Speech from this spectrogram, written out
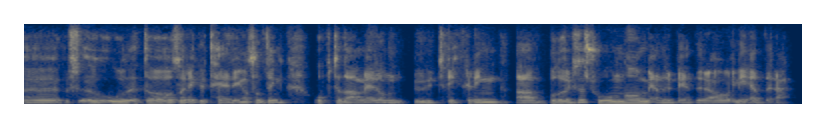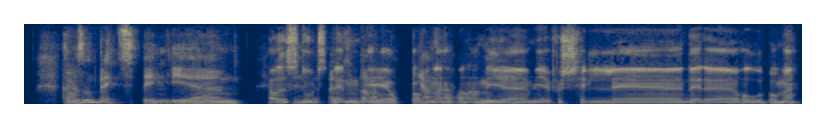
eh, også rekruttering og sånne ting, opp til da mer sånn utvikling av både organisasjon og medarbeidere og ledere. Så det er sånn bredt spenn i ja, det er stort spenn i oppgavene. Ja, mye, mye, forskjellig dere holder på med.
